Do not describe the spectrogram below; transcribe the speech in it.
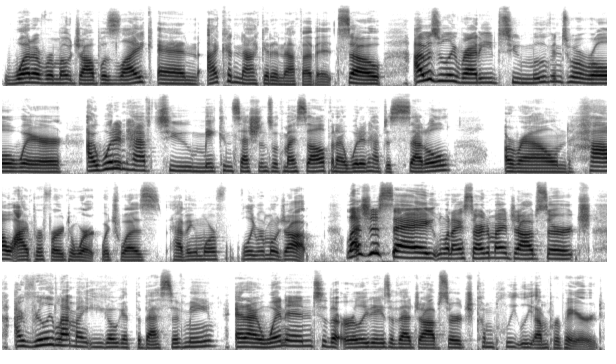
what a remote job was like, and I could not get enough of it. So I was really ready to move into a role where I wouldn't have to make concessions with myself and I wouldn't have to settle around how I preferred to work, which was having a more fully remote job. Let's just say when I started my job search, I really let my ego get the best of me. And I went into the early days of that job search completely unprepared.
